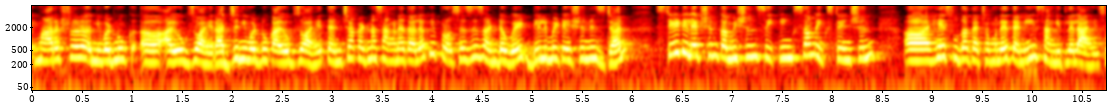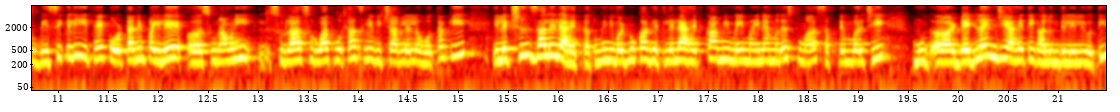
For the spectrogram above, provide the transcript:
महाराष्ट्र निवडणूक uh, आयोग जो आहे राज्य निवडणूक आयोग जो आहे त्यांच्याकडनं सांगण्यात आलं की process is under way delimitation is done state election commission seeking some extension हे सुद्धा त्याच्यामध्ये त्यांनी सांगितलेलं आहे. सो बेसिकली इथे कोर्टाने पहिले uh, सुनावणी सुला सुरुवात होताच हे विचारलेलं होतं की इलेक्शन झालेले आहेत का? तुम्ही निवडणुका घेतलेल्या आहेत का? मी मे महिन्यामध्येच तुम्हाला सप्टेंबरची डेडलाईन uh, जी आहे ती घालून दिलेली होती.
